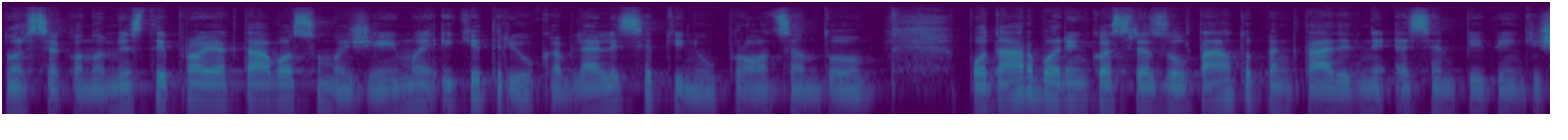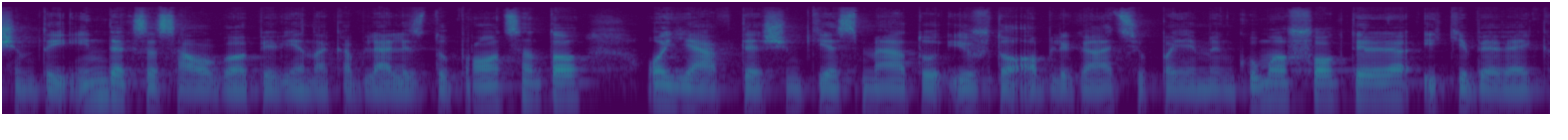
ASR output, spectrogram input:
nors ekonomistai projektavo sumažėjimą iki 3,7 procentų. Po darbo rinkos rezultatų penktadienį S&P 500 indeksas augo apie 1,5 1,2 procento, o JAV 10 metų išdo obligacijų pajamingumo šoktelėjo iki beveik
